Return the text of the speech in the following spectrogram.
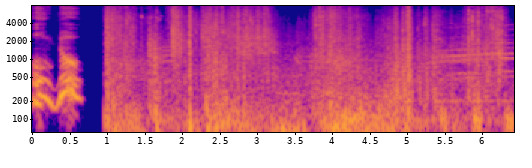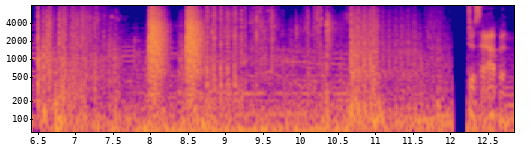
Oh no! Just happened.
